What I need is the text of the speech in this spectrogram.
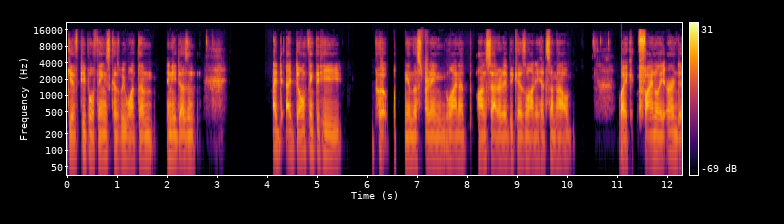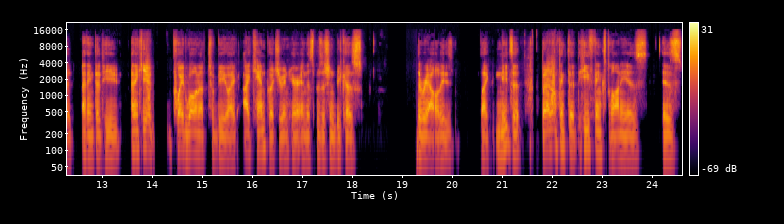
give people things because we want them, and he doesn't. I, I don't think that he put in the starting lineup on Saturday because Lonnie had somehow like finally earned it. I think that he I think he had played well enough to be like I can put you in here in this position because the reality like needs it. But I don't think that he thinks Lonnie is is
